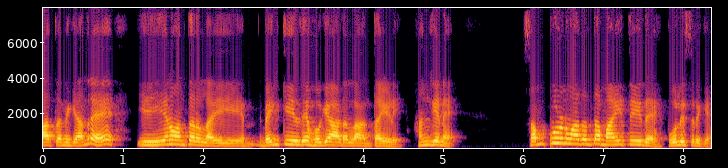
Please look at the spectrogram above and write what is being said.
ಆತನಿಗೆ ಅಂದರೆ ಈ ಏನೋ ಅಂತಾರಲ್ಲ, ಈ ಬೆಂಕಿ ಇಲ್ಲದೆ ಹೊಗೆ ಆಡಲ್ಲ ಅಂತ ಹೇಳಿ. ಹಾಗೇನೆ. ಸಂಪೂರ್ಣವಾದಂಥ ಮಾಹಿತಿ ಇದೆ ಪೊಲೀಸರಿಗೆ.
